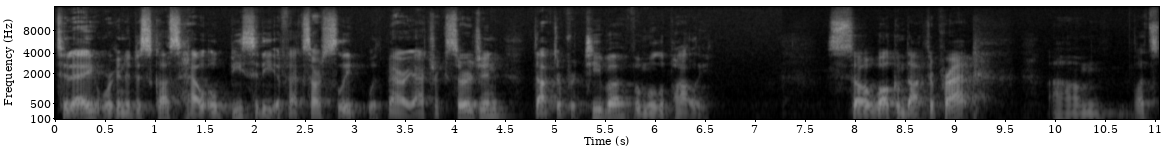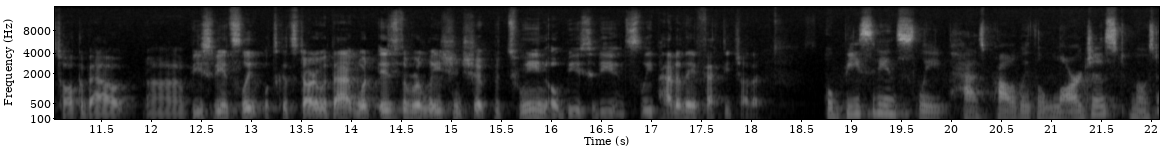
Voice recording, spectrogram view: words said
Today, we're going to discuss how obesity affects our sleep with bariatric surgeon Dr. Pratibha Vemulapalli. So, welcome, Dr. Pratt. Um, let's talk about uh, obesity and sleep. Let's get started with that. What is the relationship between obesity and sleep? How do they affect each other? Obesity and sleep has probably the largest, most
